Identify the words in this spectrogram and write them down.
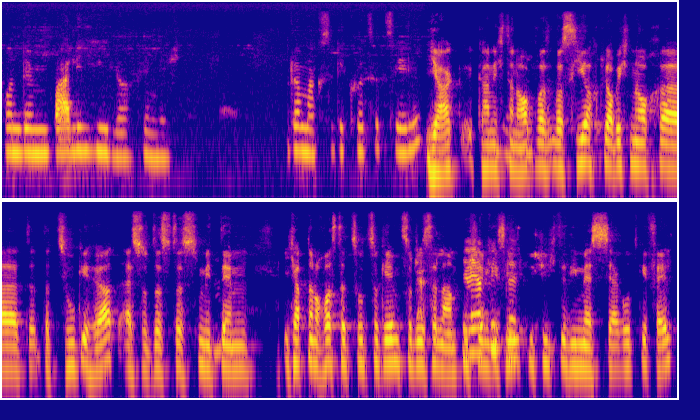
von dem Bali Healer, finde ich. Oder magst du die kurz erzählen? Ja, kann ich dann auch, was, was hier auch, glaube ich, noch äh, dazu gehört, also dass das mit dem, ich habe da noch was dazu zu geben zu dieser Lampenschirmgeschichte, die mir sehr gut gefällt.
